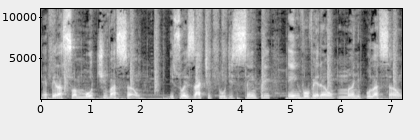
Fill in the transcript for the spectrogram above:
é pela sua motivação. E suas atitudes sempre envolverão manipulação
